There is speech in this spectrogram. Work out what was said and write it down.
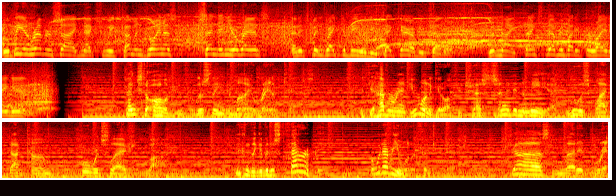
We'll be in Riverside next week. Come and join us. Send in your rants. And it's been great to be with you. Take care of each other. Good night. Thanks to everybody for writing in. Thanks to all of you for listening to my rantcast. If you have a rant you want to get off your chest, send it in to me at lewisblack.com forward slash live. You can think of it as therapy or whatever you want to think of it as. Just let it rip.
